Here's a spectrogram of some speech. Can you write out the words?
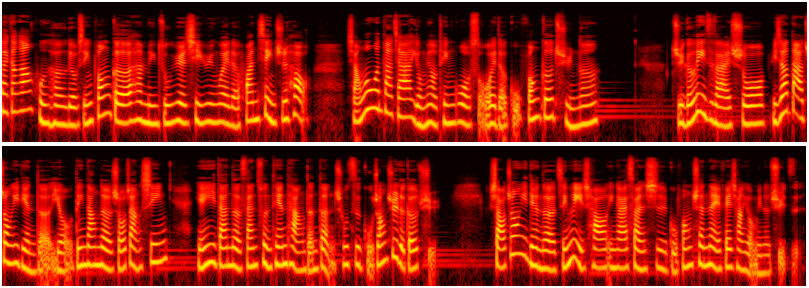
在刚刚混合流行风格和民族乐器韵味的欢庆之后，想问问大家有没有听过所谓的古风歌曲呢？举个例子来说，比较大众一点的有叮当的《手掌心》、严艺丹的《三寸天堂》等等，出自古装剧的歌曲；小众一点的《锦鲤抄》应该算是古风圈内非常有名的曲子。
